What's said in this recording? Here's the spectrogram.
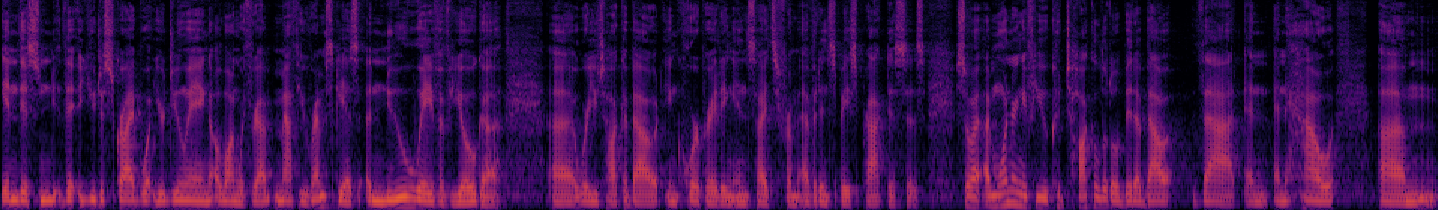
In this, you describe what you're doing along with Matthew Remski as a new wave of yoga uh, where you talk about incorporating insights from evidence based practices. So I, am wondering if you could talk a little bit about that and, and how um,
